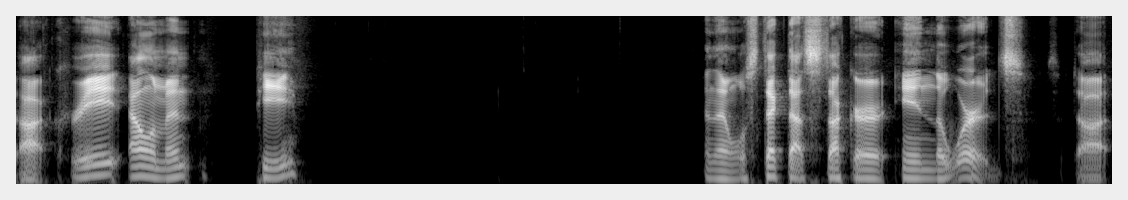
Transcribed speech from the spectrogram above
dot create element p and then we'll stick that stucker in the words. So dot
